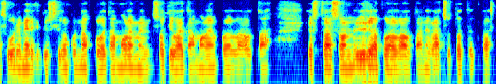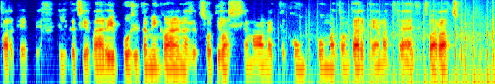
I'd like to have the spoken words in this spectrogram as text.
suuri merkitys silloin, kun nappuloita on molemmin, sotilaita on molemmin puolella lautaa. Jos taas on yhdellä puolella lautaa, niin ratsut ovat taas tärkeimpiä. Eli se vähän riippuu siitä, minkälainen sotilasasema on, että kummat on tärkeimmät, lähetit vai ratsut.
